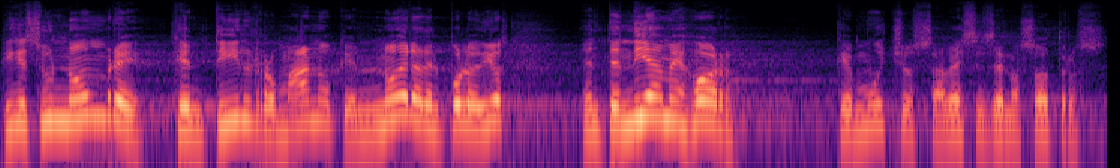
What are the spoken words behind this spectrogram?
Fíjese, un hombre gentil romano que no era del pueblo de Dios, entendía mejor que muchos a veces de nosotros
